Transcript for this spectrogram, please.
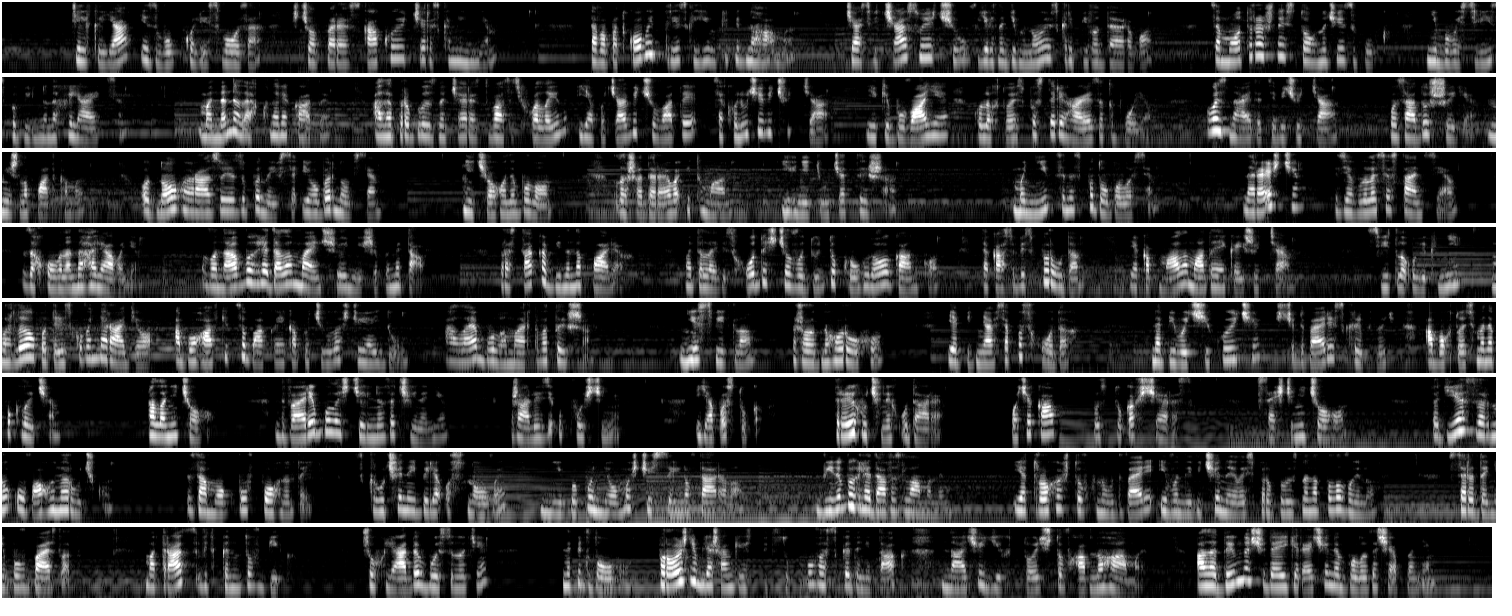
Тільки я і звук коліс воза, що перескакують через каміння, та випадковий тріск гілки під ногами. Час від часу я чув, як наді мною скрипіло дерево. Це моторошний стогнучий звук, ніби весь ліс повільно нахиляється. Мене нелегко налякати, але приблизно через 20 хвилин я почав відчувати це колюче відчуття, яке буває, коли хтось спостерігає за тобою. Ви знаєте це відчуття позаду шиє, між лопатками. Одного разу я зупинився і обернувся. Нічого не було, лише дерева і туман, і гнітюча тиша. Мені це не сподобалося. Нарешті з'явилася станція, захована на галявині. Вона виглядала меншою, ніж я пам'ятав. Проста кабіна на палях, металеві сходи, що ведуть до круглого ганку, така собі споруда, яка б мала мати якесь життя. Світло у вікні, можливо, потріскування радіо або гавкіт собаки, яка почула, що я йду. Але була мертва тиша. Ні світла, жодного руху. Я піднявся по сходах, напівочікуючи, що двері скрипнуть або хтось мене покличе. Але нічого. Двері були щільно зачинені, жалюзі опущені. Я постукав. Три гучних удари. Почекав, постукав ще раз. Все ще нічого. Тоді я звернув увагу на ручку. Замок був погнутий, скручений біля основи, ніби по ньому щось сильно вдарило. Він виглядав зламаним. Я трохи штовхнув двері, і вони відчинились приблизно наполовину. Всередині був безлад. Матрац відкинуто вбік, шухляди висунуті на підлогу, порожні бляшанки з-під супу розкидані так, наче їх хтось штовхав ногами. Але дивно, що деякі речі не були зачеплені.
